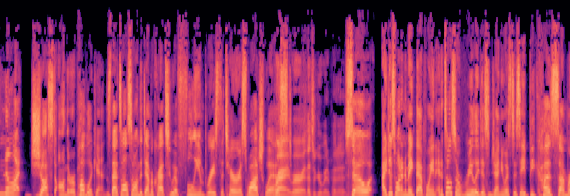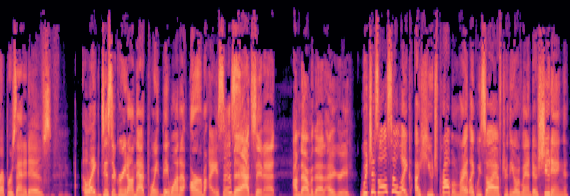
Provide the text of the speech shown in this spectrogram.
not just on the Republicans. That's also on the Democrats who have fully embraced the terrorist watch list. Right, right, right. That's a good way to put it. So I just wanted to make that point, and it's also really disingenuous to say because some representatives like disagreed on that point, they want to arm ISIS. Nah, I'd say that. I'm down with that. I agree. Which is also like a huge problem, right? Like we saw after the Orlando shooting,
